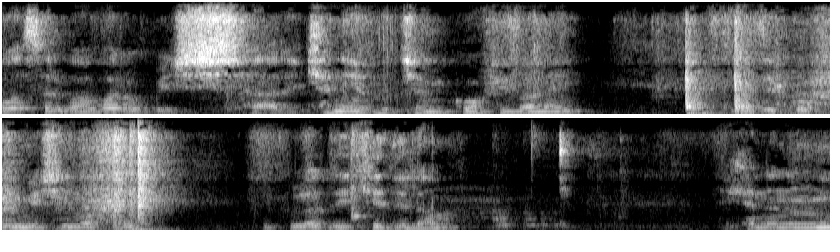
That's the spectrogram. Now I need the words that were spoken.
বসের বাবার অফিস আর এখানে হচ্ছে আমি কফি বানাই। এই যে কফি মেশিন আছে, এগুলো রেখে দিলাম। এখানে আমি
